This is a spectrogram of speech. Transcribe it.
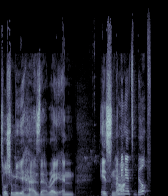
social media has that, right? And it's not. I mean, it's built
